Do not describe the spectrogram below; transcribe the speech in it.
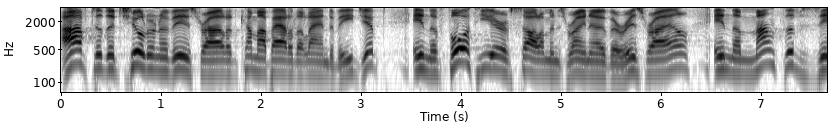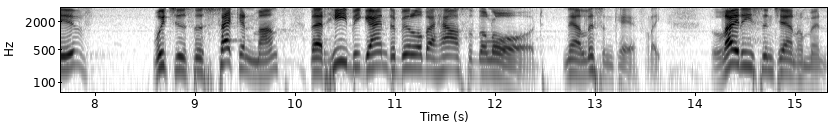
after the children of Israel had come up out of the land of Egypt, in the fourth year of Solomon's reign over Israel, in the month of Ziv, which is the second month, that he began to build the house of the Lord. Now, listen carefully. Ladies and gentlemen,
